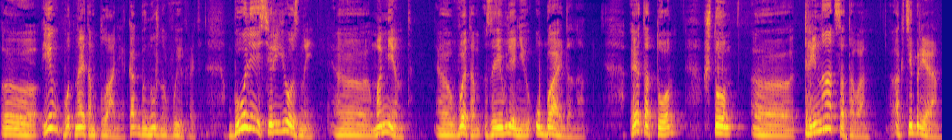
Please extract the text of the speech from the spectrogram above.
Э, им вот на этом плане как бы нужно выиграть. Более серьезный э, момент э, в этом заявлении у Байдена это то, что 13 октября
